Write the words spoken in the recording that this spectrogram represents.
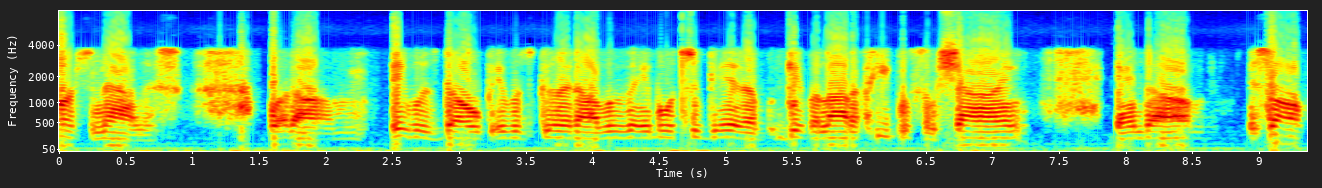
personalist. But um, it was dope. It was good. I was able to give give a lot of people some shine, and um, it's all.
